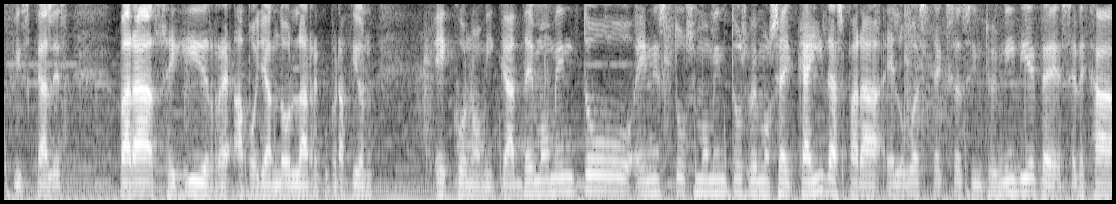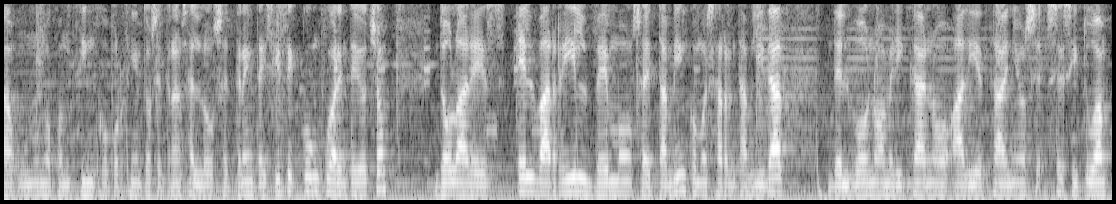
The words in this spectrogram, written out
fiscales para seguir apoyando la recuperación económica. De momento, en estos momentos vemos eh, caídas para el West Texas Intermediate, eh, se deja un 1,5%, se transa en los 37,48 eh, dólares el barril. Vemos también como esa rentabilidad del bono americano a 10 años se sitúa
